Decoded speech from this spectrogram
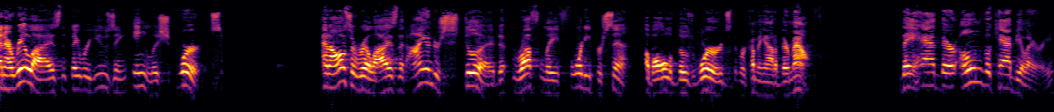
And I realized that they were using English words. And I also realized that I understood roughly 40% of all of those words that were coming out of their mouth. They had their own vocabulary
